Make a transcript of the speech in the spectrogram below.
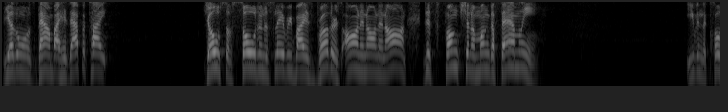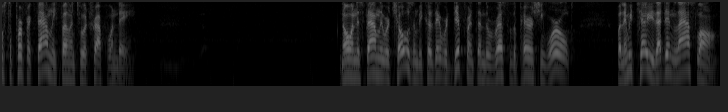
the other one was bound by his appetite. Joseph sold into slavery by his brothers, on and on and on. Dysfunction among the family. Even the close to perfect family fell into a trap one day. Noah and his family were chosen because they were different than the rest of the perishing world. But let me tell you, that didn't last long.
